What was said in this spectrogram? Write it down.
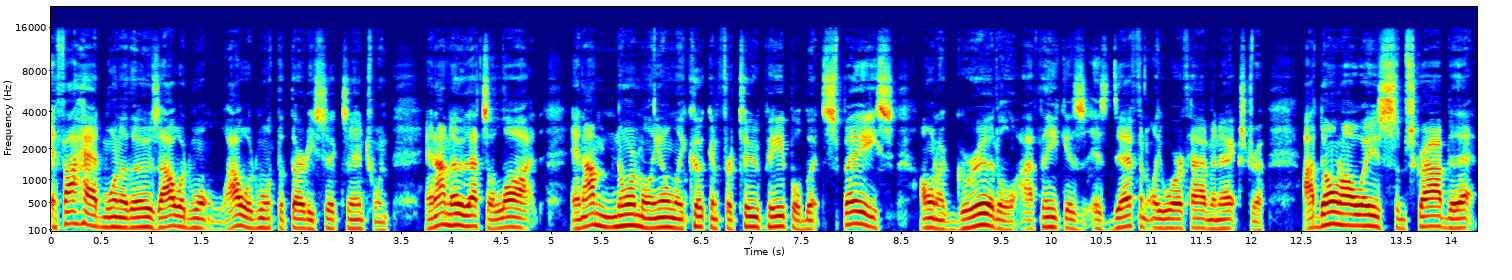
if I had one of those, I would want I would want the 36 inch one. And I know that's a lot, and I'm normally only cooking for two people, but space on a griddle I think is is definitely worth having extra. I don't always subscribe to that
